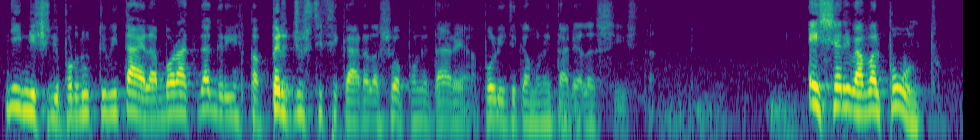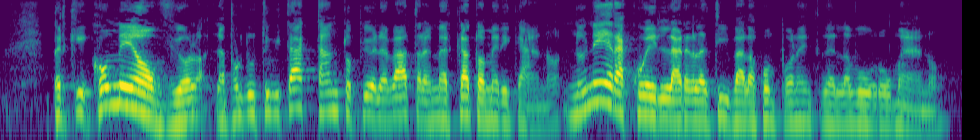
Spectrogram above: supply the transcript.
gli indici di produttività elaborati da Greenspan per giustificare la sua politica monetaria lassista. E si arrivava al punto perché come è ovvio la produttività tanto più elevata del mercato americano non era quella relativa alla componente del lavoro umano.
